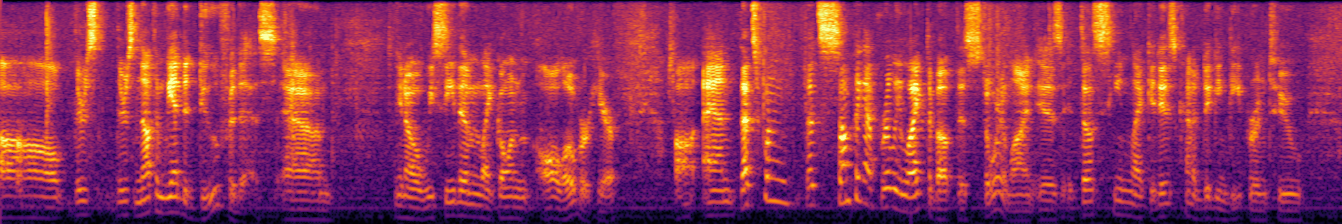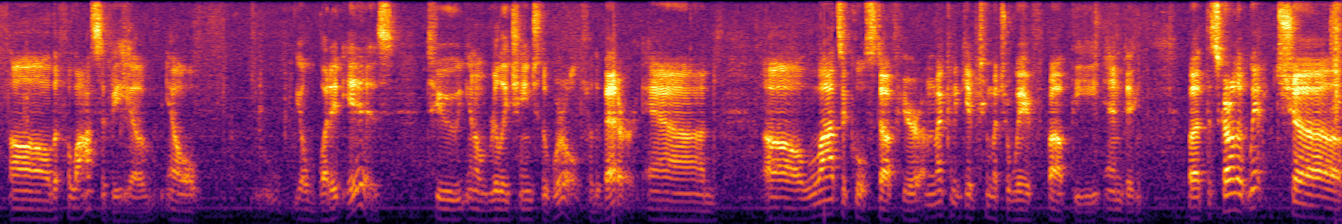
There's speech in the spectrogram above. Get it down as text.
uh, there's there's nothing we had to do for this. And you know we see them like going all over here. Uh, and that's when that's something I've really liked about this storyline is it does seem like it is kind of digging deeper into uh, the philosophy of you know you know what it is to you know really change the world for the better. And uh, lots of cool stuff here. I'm not going to give too much away about the ending, but the Scarlet Witch, uh,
